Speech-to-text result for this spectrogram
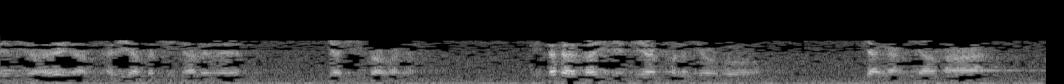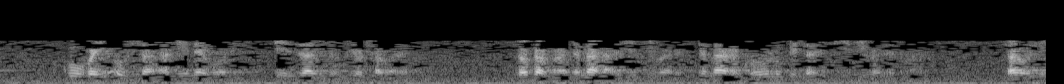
နေပြီးတော့အဲ့ဒီအရိယာမက်ကြီးများလည်းရရှိသွားပါလားဒီတတ္တသာယိရဲ့တရားခုနှစ်မျိုးကို ကျန်ကံများမှာကိုယ်ပိုင်ဥစ္စာအနေနဲ့ပေါ်ပြီးတင်စားပြီးတော့ပြောထားပါတယ်လောကမှာဒနာဟာအရေးကြီးပါတယ်ဒနာအကုန်လုံးကိစ္စကြီးကြီးပါတယ်သာဝတိ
